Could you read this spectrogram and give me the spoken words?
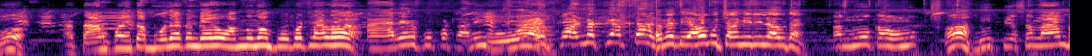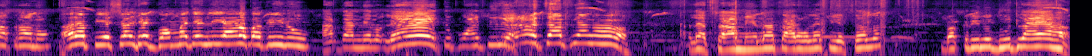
ઓ. આ તાણ પૈતા બોલ્યા કન બેરો આમનું નામ પોપટલાલ અરે પોપટલાલ. અરે ફોનમાં કેપ્ટન તમે બેહો હું ચા મેલી લાવતા અને હું કહું હા. દૂધ સ્પેશિયલ લાયા ને બકરાનું. અરે સ્પેશિયલ છે ગોમમાં જઈને લઈ આવ્યો બકરીનું. હારદાન મેલો. લે તું પાણી પી લે. ચા પીવાનો એટલે ચા મેલા તારો ઓલે સ્પેશિયલ બકરીનું દૂધ લાયા હ.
